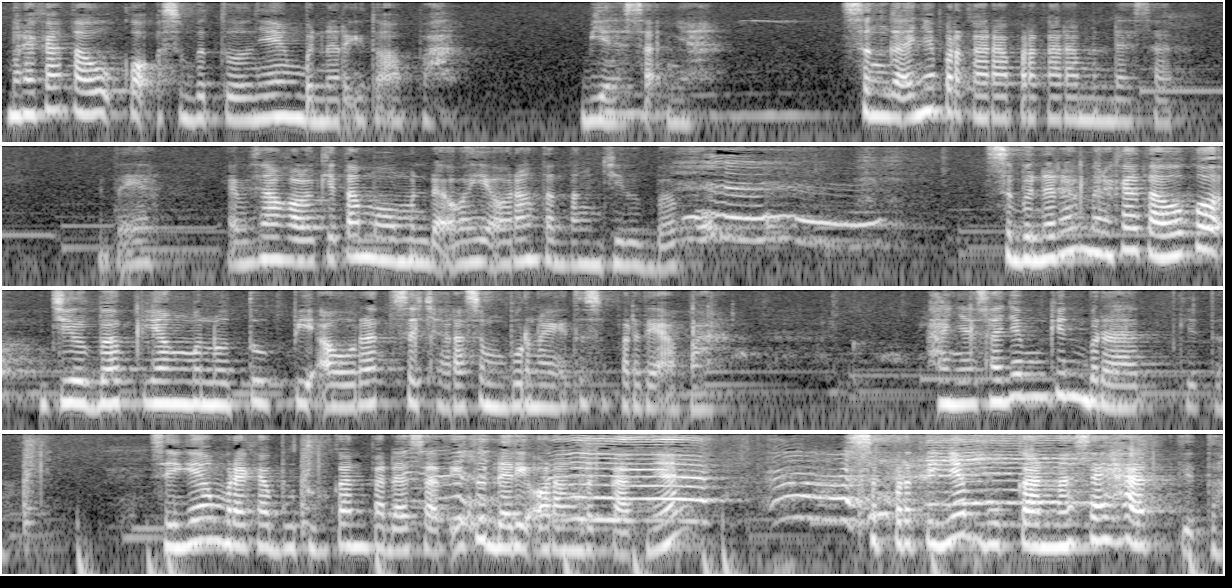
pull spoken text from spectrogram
mereka tahu kok sebetulnya yang benar itu apa. Biasanya. Seenggaknya perkara-perkara mendasar. Gitu ya. Ya misalnya kalau kita mau mendakwahi orang tentang jilbab. Sebenarnya mereka tahu kok jilbab yang menutupi aurat secara sempurna itu seperti apa. Hanya saja mungkin berat gitu. Sehingga yang mereka butuhkan pada saat itu dari orang dekatnya sepertinya bukan nasihat gitu.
